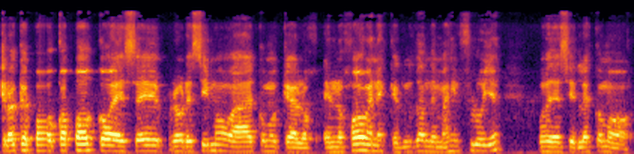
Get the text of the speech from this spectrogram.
creo que poco a poco ese progresismo va como que a los, en los jóvenes, que es donde más influye, pues decirles como,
